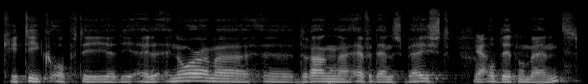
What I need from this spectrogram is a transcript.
kritiek op die, eh, die enorme eh, drang naar evidence-based ja. op dit moment.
